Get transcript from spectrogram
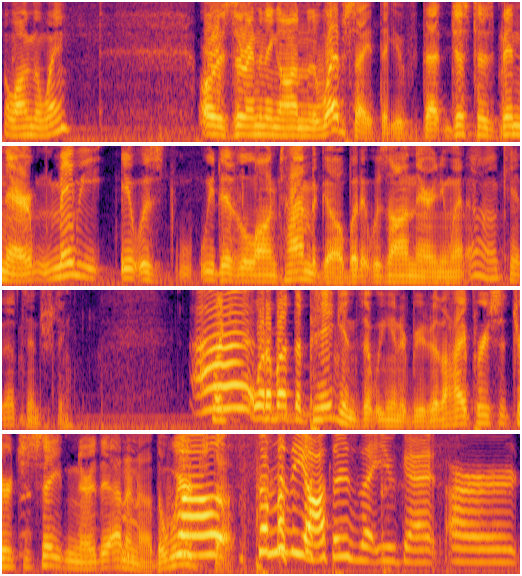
along the way, or is there anything on the website that you've that just has been there? Maybe it was we did it a long time ago, but it was on there, and you went, "Oh, okay, that's interesting." Uh, like, what about the pagans that we interviewed, or the high priest of Church of Satan, or the I don't know, the weird well, stuff? some of the authors that you get are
